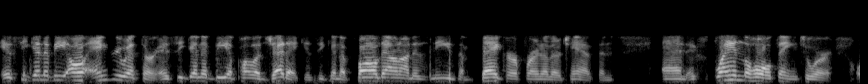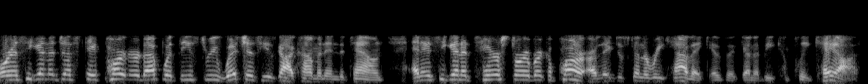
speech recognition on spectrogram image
Is he going to be all angry with her? Is he going to be apologetic? Is he going to fall down on his knees and beg her for another chance and and explain the whole thing to her? Or is he going to just stay partnered up with these three witches he's got coming into town? And is he going to tear Storybrooke apart? Are they just going to wreak havoc? Is it going to be complete chaos?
